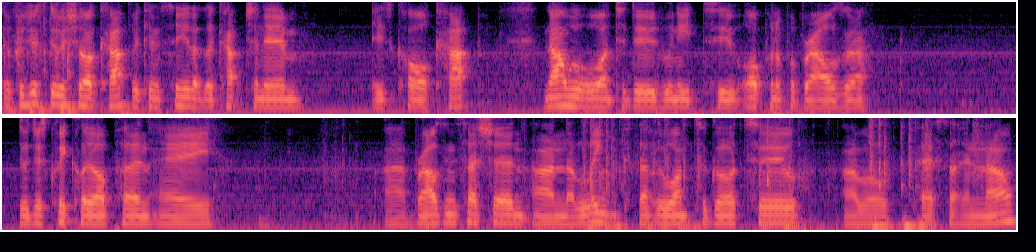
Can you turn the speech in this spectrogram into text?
if we just do a show cap, we can see that the capture name is called cap. Now what we want to do we need to open up a browser. So just quickly open a uh, browsing session and the link that we want to go to, I will paste that in now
